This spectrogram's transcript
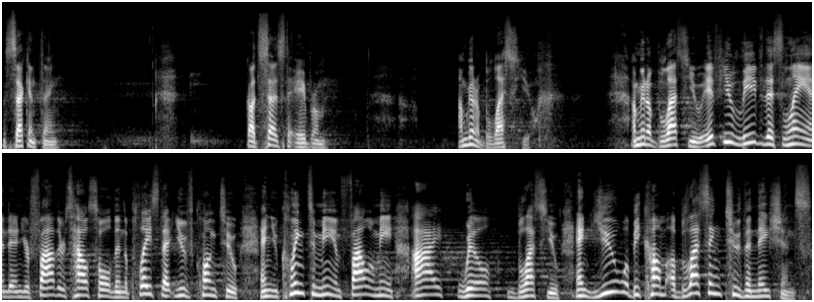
The second thing, God says to Abram, I'm going to bless you. I'm going to bless you. If you leave this land and your father's household and the place that you've clung to, and you cling to me and follow me, I will bless you. And you will become a blessing to the nations.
